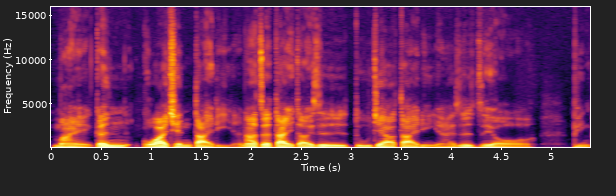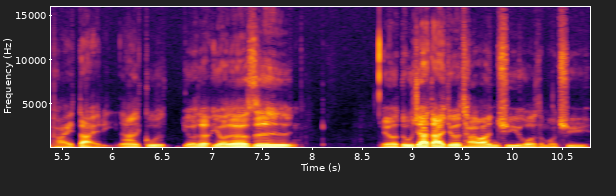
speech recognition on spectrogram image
买跟国外签代理，那这代理到底是独家代理还是只有品牌代理？那估有的有的是。有独家代理就是台湾区或什么区，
